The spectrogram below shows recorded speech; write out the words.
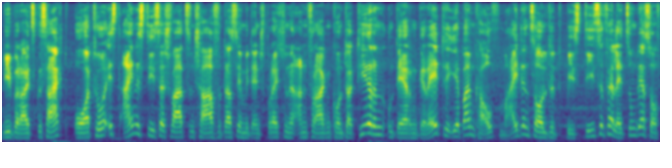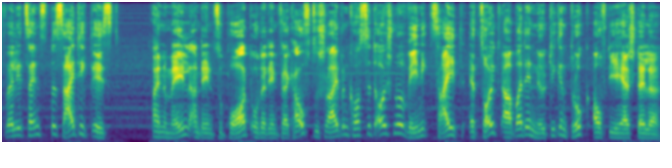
Wie bereits gesagt, Ortor ist eines dieser schwarzen Schafe, das ihr mit entsprechenden Anfragen kontaktieren und deren Geräte ihr beim Kauf meiden solltet, bis diese Verletzung der Softwarelizenz beseitigt ist. Eine Mail an den Support oder den Verkauf zu schreiben kostet euch nur wenig Zeit, erzeugt aber den nötigen Druck auf die Hersteller.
